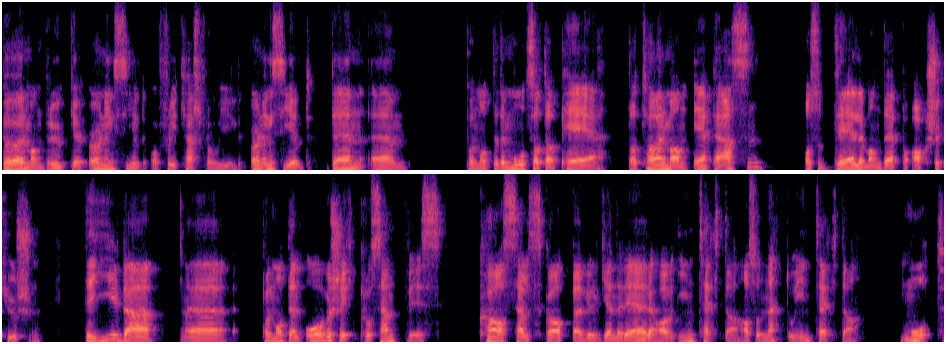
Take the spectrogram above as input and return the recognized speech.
bør man bruke earnings yield og free cash flow yield. Earnings yield det er en, på en måte det motsatte av PE. Da tar man EPS-en, og så deler man det på aksjekursen. Det gir deg eh, på en måte en oversikt prosentvis hva selskapet vil generere av inntekter, altså netto inntekter, mot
